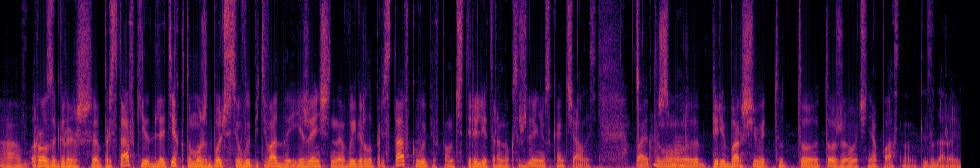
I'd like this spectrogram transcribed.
розыгрыш приставки для тех, кто может больше всего выпить воды. И женщина выиграла приставку, выпив, по-моему, 4 литра, но, к сожалению, скончалась. Поэтому Кошмар. перебарщивать тут то, тоже очень опасно для здоровья.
